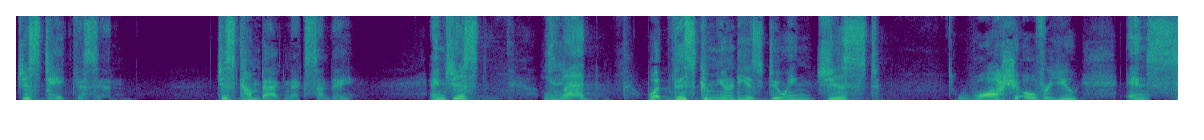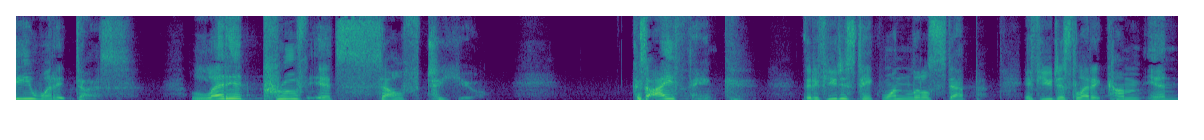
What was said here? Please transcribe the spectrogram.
Just take this in. Just come back next Sunday and just let what this community is doing just wash over you and see what it does. Let it prove itself to you. Because I think that if you just take one little step, if you just let it come in,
